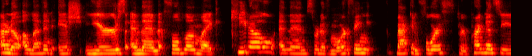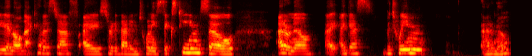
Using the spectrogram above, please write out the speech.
I don't know, 11 ish years, and then full blown like keto, and then sort of morphing back and forth through pregnancy and all that kind of stuff. I started that in 2016. So I don't know. I, I guess between, I don't know,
